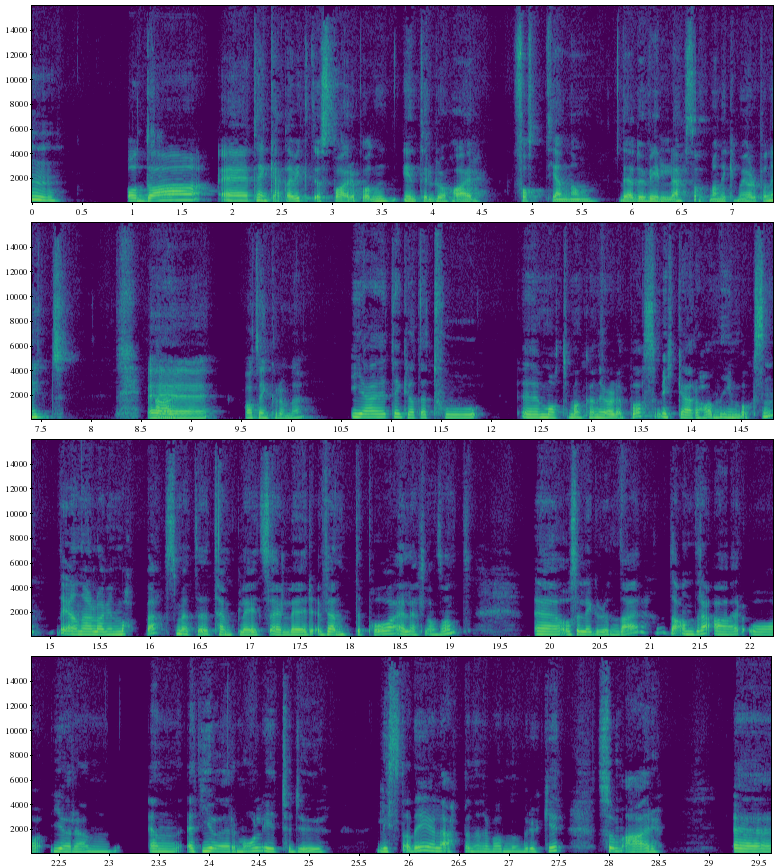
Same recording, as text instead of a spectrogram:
Mm. Og da eh, tenker jeg at det er viktig å spare på den inntil du har fått gjennom det du ville, sånn at man ikke må gjøre det på nytt. Eh, hva tenker du om det? Jeg tenker at det er to uh, måter man kan gjøre det på, som ikke er å ha den i innboksen. Det ene er å lage en mappe som heter templates eller vente på eller et eller annet sånt. Uh, og så legger du den der. Det andre er å gjøre en, en, et gjøremål i to do-lista di, eller appen eller hva du bruker, som er uh,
